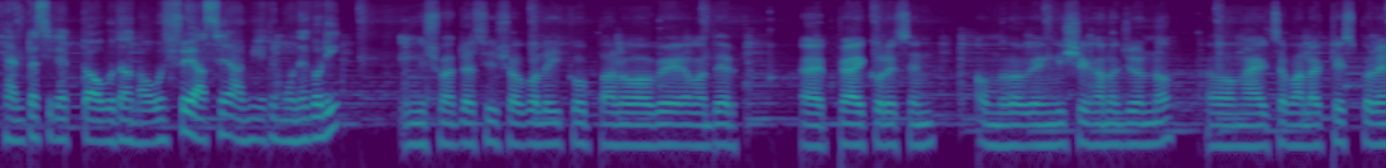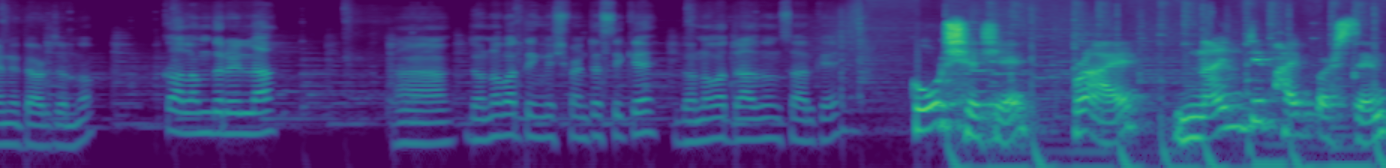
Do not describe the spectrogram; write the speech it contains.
ফ্যান্টাসির একটা অবদান অবশ্যই আছে আমি এটা মনে করি। ইংলিশ মাদ্রাসি সকলেই খুব ভালোভাবে আমাদের ট্রাই করেছেন অন্যভাবে ইংলিশ শেখানোর জন্য এবং আইএলসে ভালো একটা স্কোর এনে দেওয়ার জন্য। তো আলহামদুলিল্লাহ ধন্যবাদ ইংলিশ ফ্যান্টাসিকে ধন্যবাদ রাজন স্যারকে। কোর্স শেষে প্রায় নাইনটি ফাইভ পার্সেন্ট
